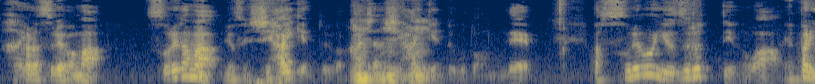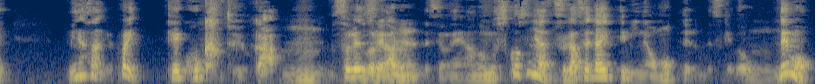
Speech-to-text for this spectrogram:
はい、からすればまあ、それがまあ、要するに支配権というか、会社の支配権ということなので、まあ、それを譲るっていうのは、やっぱり、皆さん、やっぱり抵抗感というか、うん、それぞれあるんですよね。あの、息子には継がせたいってみんな思ってるんですけど、うん、でも、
